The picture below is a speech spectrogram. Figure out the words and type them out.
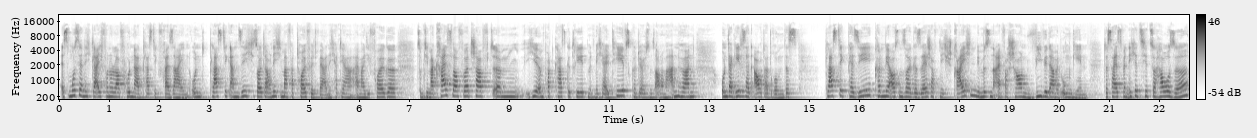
es muss ja nicht gleich von 0 auf 100 plastikfrei sein. Und Plastik an sich sollte auch nicht immer verteufelt werden. Ich hatte ja einmal die Folge zum Thema Kreislaufwirtschaft ähm, hier im Podcast gedreht mit Michael Tews. Könnt ihr euch sonst auch nochmal anhören. Und da geht es halt auch darum, dass Plastik per se können wir aus unserer Gesellschaft nicht streichen. Wir müssen einfach schauen, wie wir damit umgehen. Das heißt, wenn ich jetzt hier zu Hause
